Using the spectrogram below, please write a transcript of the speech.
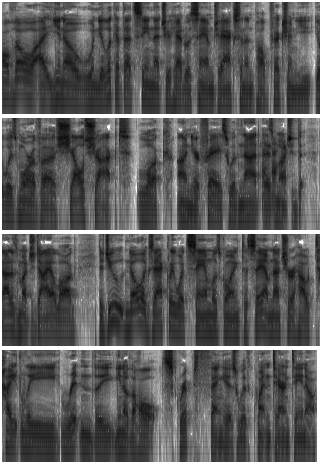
Although I, you know, when you look at that scene that you had with Sam Jackson in Pulp Fiction, you, it was more of a shell-shocked look on your face with not as much, not as much dialogue. Did you know exactly what Sam was going to say? I'm not sure how tightly written the, you know, the whole script thing is with Quentin Tarantino.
